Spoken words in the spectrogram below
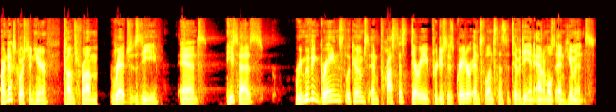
Our next question here comes from Reg Z, and he says, Removing grains, legumes, and processed dairy produces greater insulin sensitivity in animals and humans.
